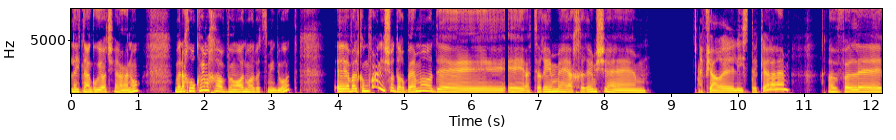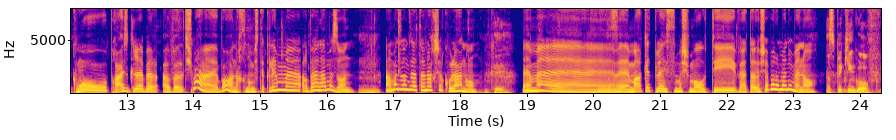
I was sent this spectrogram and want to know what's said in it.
להתנהגויות שלנו, ואנחנו עוקבים אחריו מאוד מאוד בצמידות. אה, אבל כמובן יש עוד הרבה מאוד אה, אה, אתרים אחרים שאפשר להסתכל עליהם. אבל uh, כמו פרייס גרבר, אבל תשמע, בוא, אנחנו מסתכלים uh, הרבה על אמזון. Mm-hmm. אמזון זה התנ"ך של כולנו. אוקיי. Okay. הם marketplace משמעותי, ואתה יושב ולומד ממנו. אז speaking of,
